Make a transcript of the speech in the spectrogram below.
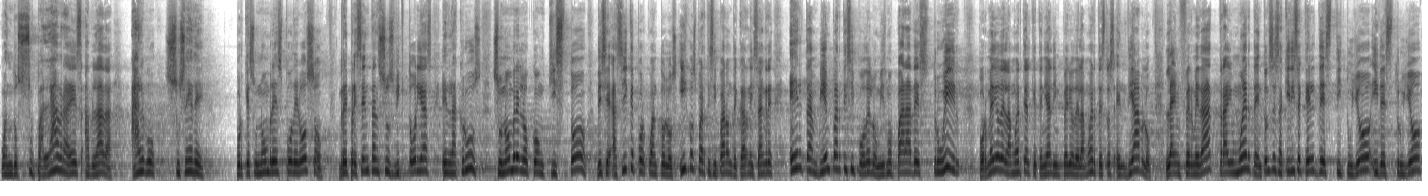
cuando su palabra es hablada, algo sucede, porque su nombre es poderoso representan sus victorias en la cruz. Su nombre lo conquistó. Dice, así que por cuanto los hijos participaron de carne y sangre, Él también participó de lo mismo para destruir por medio de la muerte al que tenía el imperio de la muerte. Esto es el diablo. La enfermedad trae muerte. Entonces aquí dice que Él destituyó y destruyó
